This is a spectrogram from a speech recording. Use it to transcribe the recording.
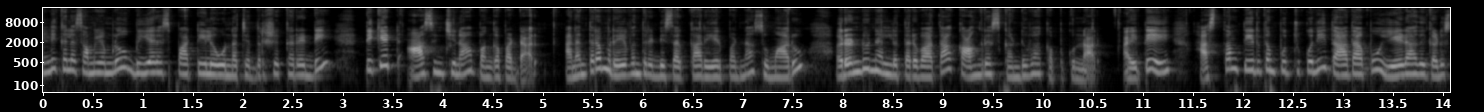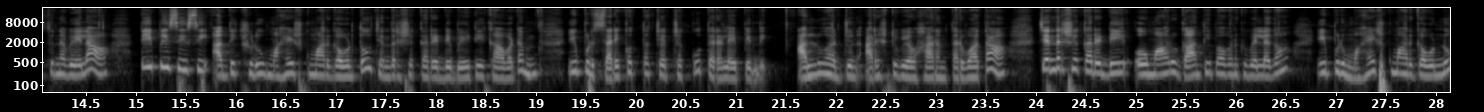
ఎన్నికల సమయంలో బీఆర్ఎస్ పార్టీలో ఉన్న చంద్రశేఖర్ రెడ్డి టికెట్ ఆశించినా భంగపడ్డారు. అనంతరం రేవంత్ రెడ్డి సర్కార్ ఏర్పడిన సుమారు రెండు నెలల తర్వాత కాంగ్రెస్ కండువా కప్పుకున్నారు. అయితే హస్తం తీర్థం పుచ్చుకొని దాదాపు ఏడాది గడుస్తున్న వేళ టీపీసీసీ అధ్యక్షుడు మహేష్ కుమార్ గౌడ్తో చంద్రశేఖర్ రెడ్డి భేటీ కావటం ఇప్పుడు సరికొత్త చర్చకు తెరలేపింది. అల్లు అర్జున్ అరెస్టు వ్యవహారం తర్వాత చంద్రశేఖర్ రెడ్డి ఓ మారు గాంధీ భవన్కు వెళ్ళగా ఇప్పుడు మహేష్ కుమార్ గౌడ్ను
